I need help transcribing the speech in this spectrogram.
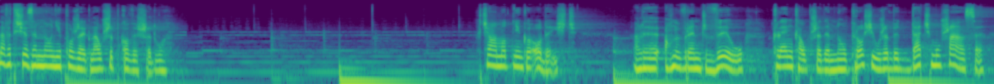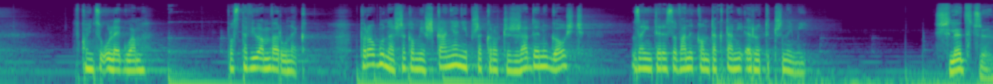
Nawet się ze mną nie pożegnał, szybko wyszedł. Chciałam od niego odejść, ale on wręcz wył, klękał przede mną, prosił, żeby dać mu szansę. W końcu uległam. Postawiłam warunek. Progu naszego mieszkania nie przekroczy żaden gość zainteresowany kontaktami erotycznymi. Śledczy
